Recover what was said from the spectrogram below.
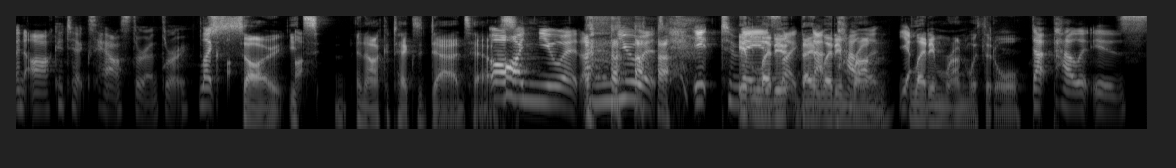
an architect's house through and through. Like so it's an architect's dad's house. Oh, I knew it. I knew it. It to me it let is it, like they let him palette. run Yeah, let him run with it all that palette is.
